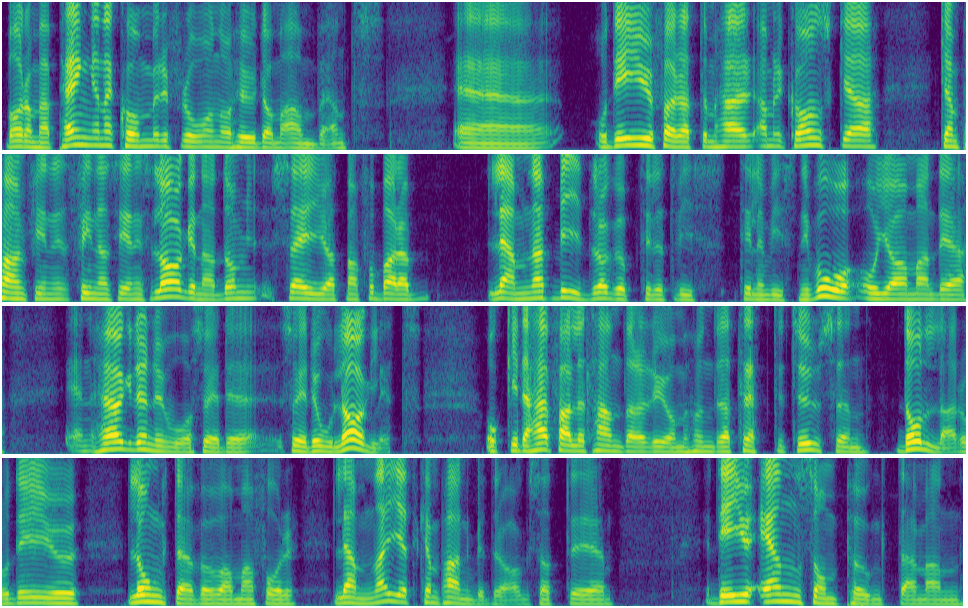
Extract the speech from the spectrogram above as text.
var de här pengarna kommer ifrån och hur de används. använts. Eh, och det är ju för att de här amerikanska kampanjfinansieringslagarna, de säger ju att man får bara lämna ett bidrag upp till, ett vis, till en viss nivå och gör man det en högre nivå så är det, så är det olagligt. Och i det här fallet handlar det ju om 130 000 dollar och det är ju långt över vad man får lämna i ett kampanjbidrag. Så att det, det är ju en sån punkt där man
